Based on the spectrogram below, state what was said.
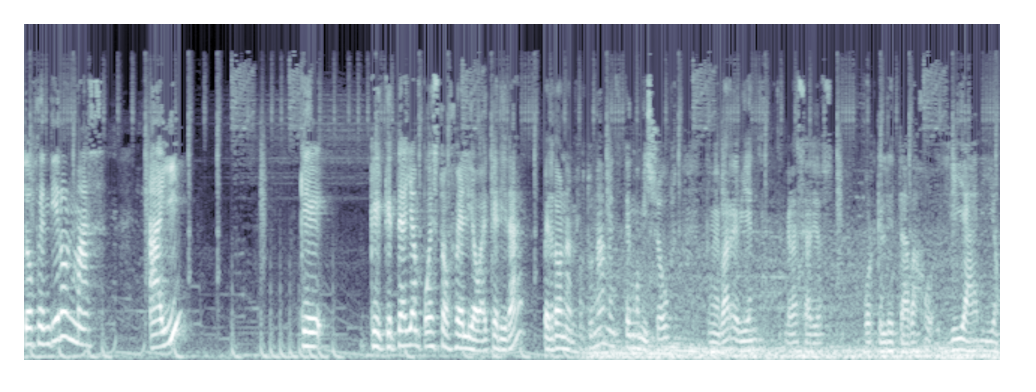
¿Te ofendieron más ahí que, que, que te hayan puesto Ofelio, ¿eh, querida? Perdóname. Afortunadamente tengo mis shows que me barre bien, gracias a Dios, porque le trabajo diario.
